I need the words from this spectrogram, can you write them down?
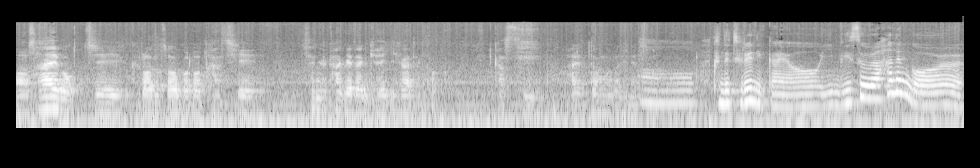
어, 사회복지 그런 쪽으로 다시 생각하게 된 계기가 된 것 같습니다. 활동으로 인해서. 어, 근데 들으니까요. 이 미술 하는 걸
